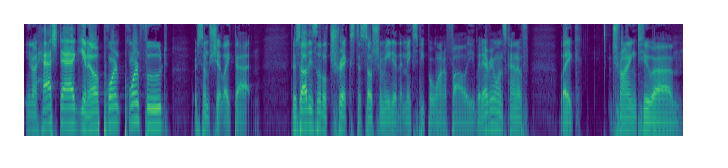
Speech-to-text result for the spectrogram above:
You know, hashtag, you know, porn porn food or some shit like that. There's all these little tricks to social media that makes people want to follow you, but everyone's kind of like trying to um,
